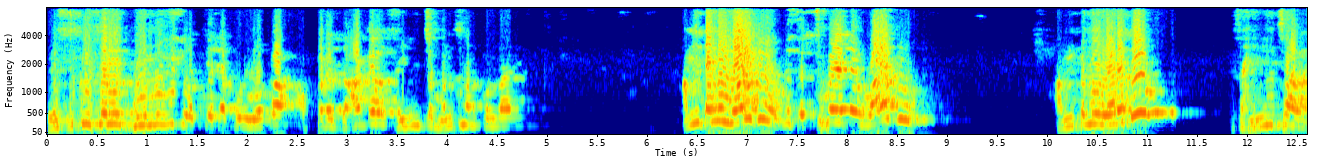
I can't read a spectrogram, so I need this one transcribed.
యేసుక్రీస్తు భూమి మీదకి వచ్చేటప్పుడు లోక అప్పటిదాకా సహించే మనసు మనకు ఉండాలి. అంతము వరకు నువ్వు చచ్చిపోయేట వరకు అంతము వరకు సహించాలా?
